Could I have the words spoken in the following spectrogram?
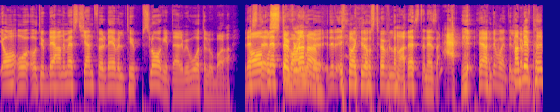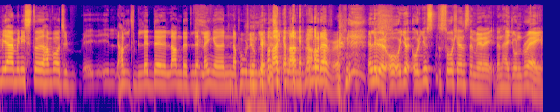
ja, och, och typ det han är mest känd för, det är väl typ slaget där vid Waterloo bara. Resten, Ja, och resten stövlarna. Ja, och stövlarna. Resten är så äh, Ja, det var inte lika Han blev viktigt. premiärminister, han var typ, han typ ledde landet längre än Napoleon ledde Ja, sitt ja, land, men ja. whatever. Eller hur? Och, och, och just så känns det med den här John Ray.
